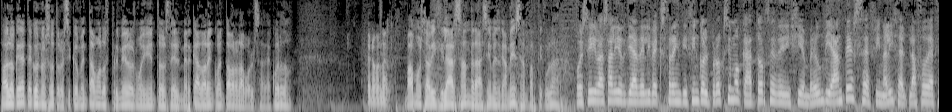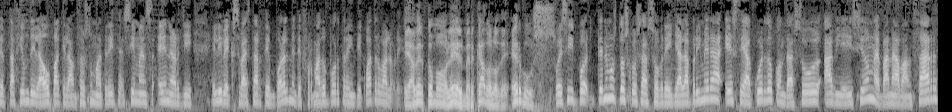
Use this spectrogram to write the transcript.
Pablo, quédate con nosotros y comentamos los primeros movimientos del mercado ahora en cuanto abra la bolsa, ¿de acuerdo? Fenomenal. Vamos a vigilar, Sandra, Siemens Gamesa en particular. Pues sí, va a salir ya del IBEX 35 el próximo 14 de diciembre. Un día antes se finaliza el plazo de aceptación de la OPA que lanzó su matriz Siemens Energy. El IBEX va a estar temporalmente formado por 34 valores. Eh, a ver cómo lee el mercado lo de Airbus. Pues sí, tenemos dos cosas sobre ella. La primera, ese acuerdo con Dassault Aviation. Van a avanzar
